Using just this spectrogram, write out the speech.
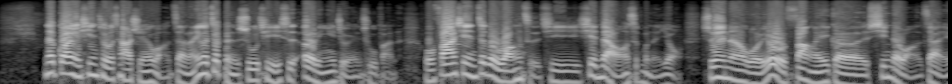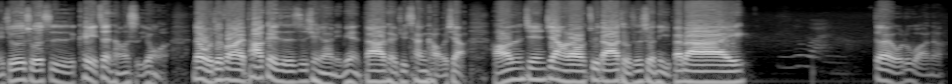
那关于薪酬查询的网站呢？因为这本书其实是二零一九年出版的，我发现这个网址其实现在好像是不能用，所以呢，我又放了一个新的网站，也就是说是可以正常使用了。那我就放在 p a c k a g e 的资讯栏里面，大家可以去参考一下。好，那今天这样喽，祝大家投资顺利，拜拜。你录完了？对，我录完了。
